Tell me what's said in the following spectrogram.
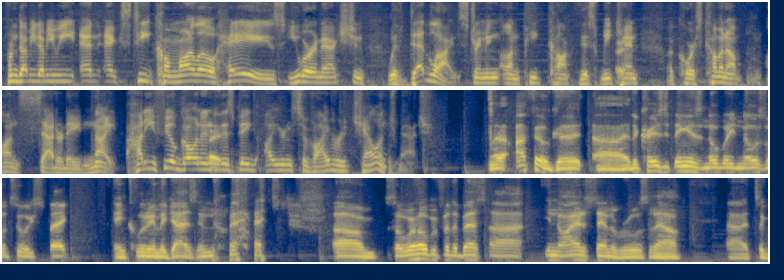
From WWE NXT, Carmelo Hayes, you are in action with Deadline streaming on Peacock this weekend. Of course, coming up on Saturday night. How do you feel going into this big Iron Survivor Challenge match? I feel good. Uh, the crazy thing is nobody knows what to expect, including the guys in the match. Um, so we're hoping for the best. Uh, you know, I understand the rules now. Uh, it took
